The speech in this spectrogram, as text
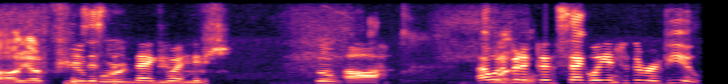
uh, we got a few Is this the more segue? news. No, Ah, that would have What, been a good segue into the review.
